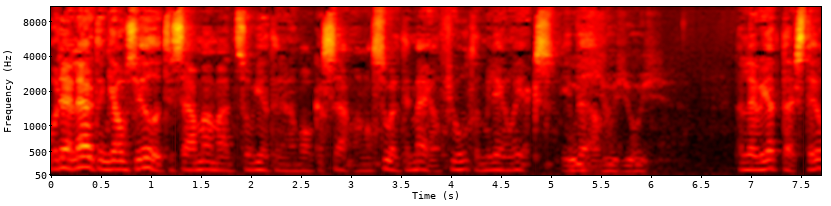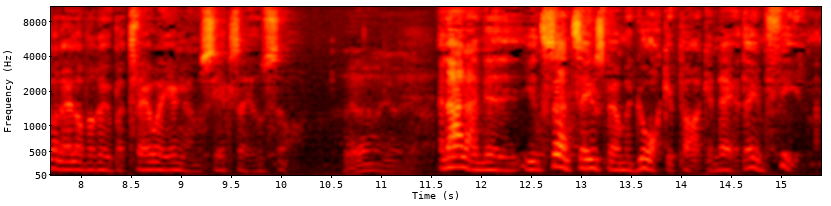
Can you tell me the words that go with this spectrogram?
Och den låten gavs ju ut i samband med att Sovjetunionen brakade samman. Den har sålt i mer än 14 miljoner ex i Oj, världen. oj, oj. Den låg etta i stora delar av Europa, tvåa i England och sexa i USA. Ja, ja, ja. En annan eh, intressant sidospår med Gorkiparken det är att det är en film.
